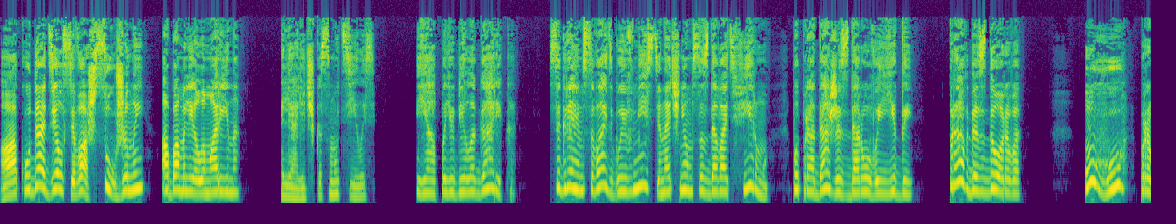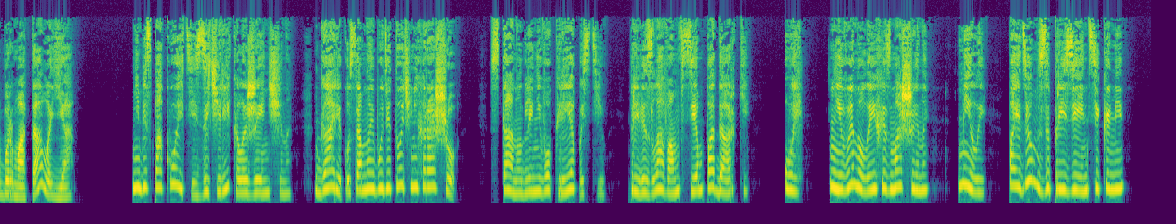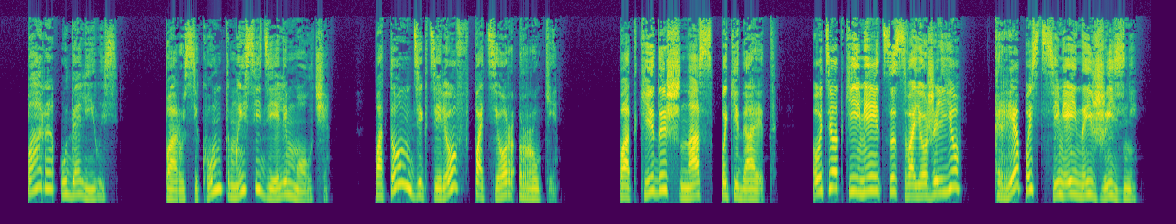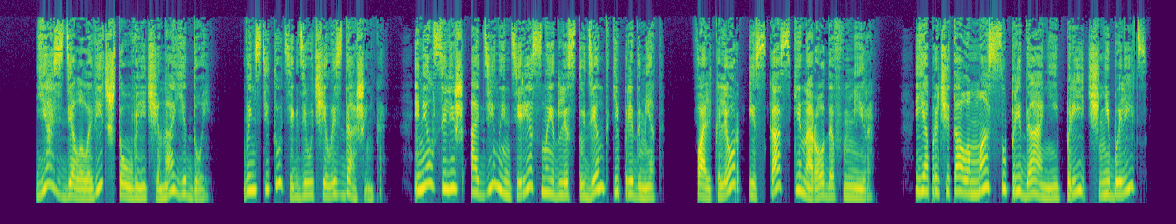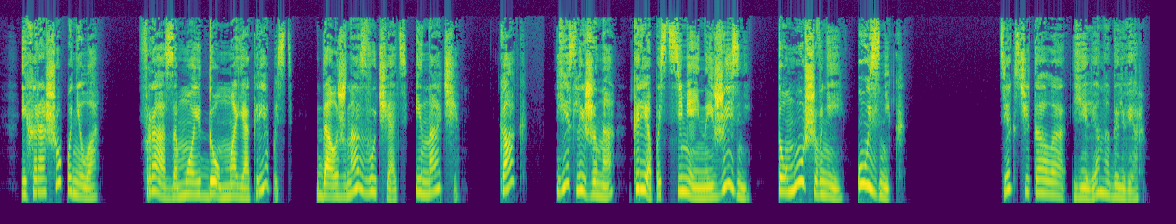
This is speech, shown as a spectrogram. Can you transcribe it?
«А куда делся ваш суженый?» — обомлела Марина. Лялечка смутилась. «Я полюбила Гарика. Сыграем свадьбу и вместе начнем создавать фирму по продаже здоровой еды. Правда здорово?» «Угу!» — пробормотала я. «Не беспокойтесь», — зачирикала женщина. «Гарику со мной будет очень хорошо. Стану для него крепостью. Привезла вам всем подарки. Ой, не вынула их из машины. Милый, пойдем за презентиками». Пара удалилась. Пару секунд мы сидели молча. Потом Дегтярев потер руки. «Подкидыш нас покидает. У тетки имеется свое жилье, крепость семейной жизни». Я сделала вид, что увлечена едой. В институте, где училась Дашенька, имелся лишь один интересный для студентки предмет — фольклор и сказки народов мира. Я прочитала массу преданий, притч, небылиц и хорошо поняла. Фраза «мой дом, моя крепость» должна звучать иначе. Как? Если жена — крепость семейной жизни, то муж в ней — узник. Текст читала Елена Дельвер.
